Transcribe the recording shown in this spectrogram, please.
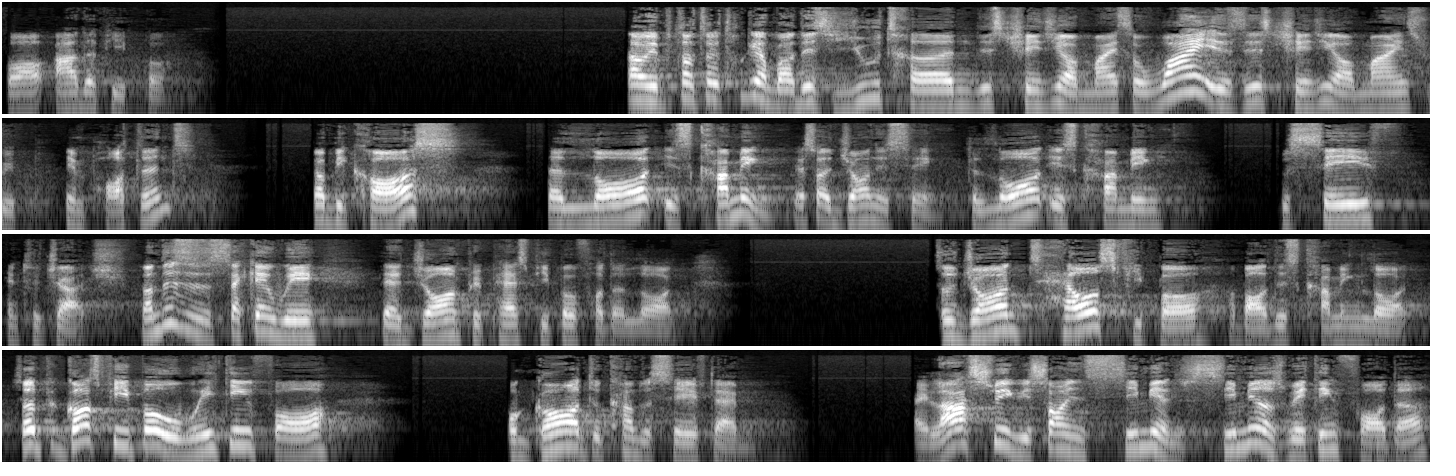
for other people. Now, we're talking about this U turn, this changing of minds. So, why is this changing of minds important? Well, because the Lord is coming. That's what John is saying. The Lord is coming to save and to judge. Now, this is the second way that John prepares people for the Lord. So, John tells people about this coming Lord. So, God's people were waiting for, for God to come to save them. Last week, we saw in Simeon, Simeon was waiting for the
